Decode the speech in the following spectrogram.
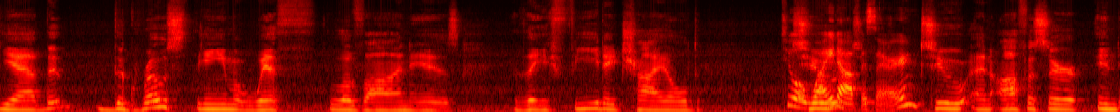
yeah the the gross theme with levon is they feed a child To a To- white officer. to an officer and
